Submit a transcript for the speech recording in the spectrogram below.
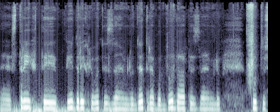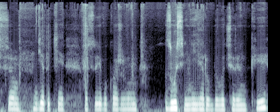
е, стригти, підрихлювати землю, де треба додати землю. Тут ось ем, є такі, ось я покажу вам. З осені я робила черенки,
